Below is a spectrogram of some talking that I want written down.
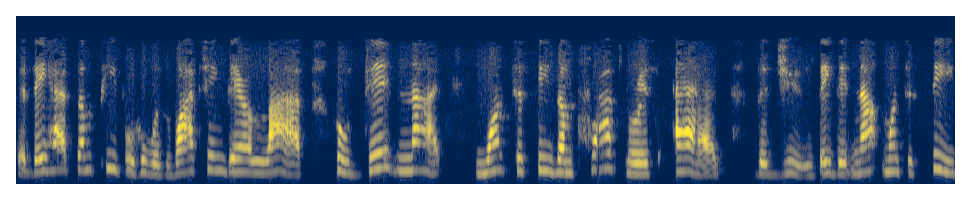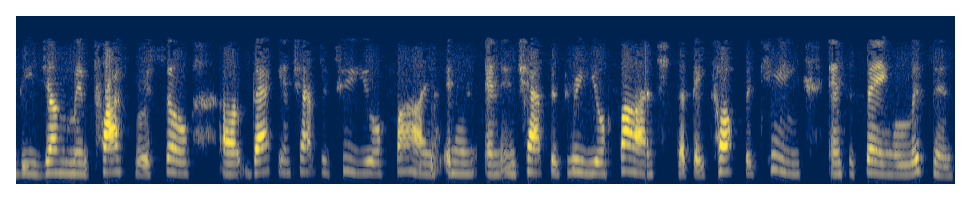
that they had some people who was watching their lives who did not want to see them prosperous as the Jews. They did not want to see these young men prosper. So uh, back in chapter 2, you'll find, and in, and in chapter 3, you'll find that they talked the king into saying, listen,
